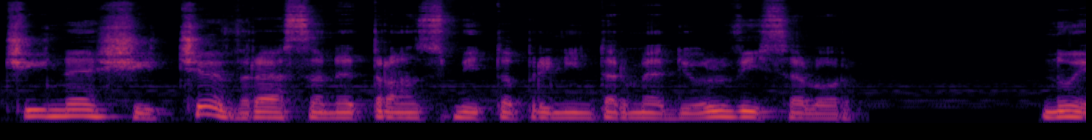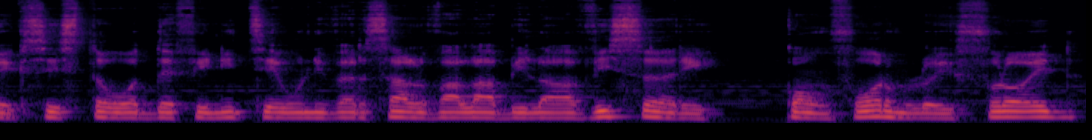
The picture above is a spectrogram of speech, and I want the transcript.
Cine și ce vrea să ne transmită prin intermediul viselor? Nu există o definiție universal valabilă a visării. Conform lui Freud,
